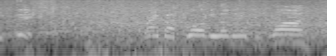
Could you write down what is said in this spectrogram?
Fish. Probably about 12, 11 inches long.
